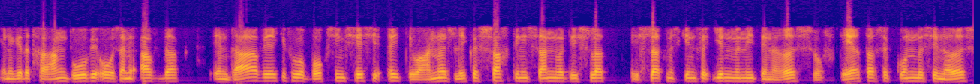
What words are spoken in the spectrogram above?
en ek het dit gehang bo by ons aan die afdak en daar werk jy vir 'n boksing sessie uit. Jou hande is lekker sag in die sand wat jy slat. Jy slat miskien vir 1 minuut en rus of 30 sekondes en rus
